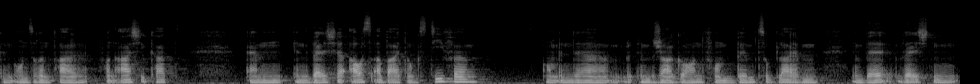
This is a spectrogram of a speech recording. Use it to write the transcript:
in unserem Fall von Archicad, ähm, in welcher Ausarbeitungstiefe, um in der, im Jargon von BIM zu bleiben, in wel, welchem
